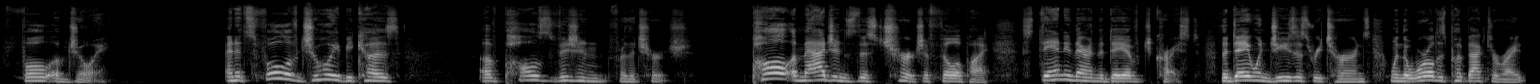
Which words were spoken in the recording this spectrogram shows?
full of joy. And it's full of joy because of Paul's vision for the church. Paul imagines this church of Philippi standing there in the day of Christ, the day when Jesus returns, when the world is put back to right.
